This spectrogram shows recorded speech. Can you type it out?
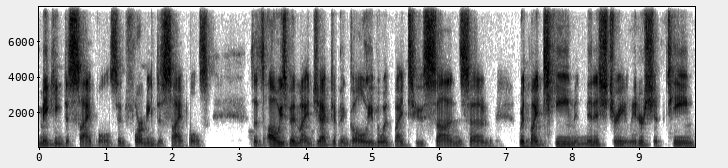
making disciples and forming disciples. So it's always been my objective and goal, even with my two sons, uh, with my team and ministry leadership team,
